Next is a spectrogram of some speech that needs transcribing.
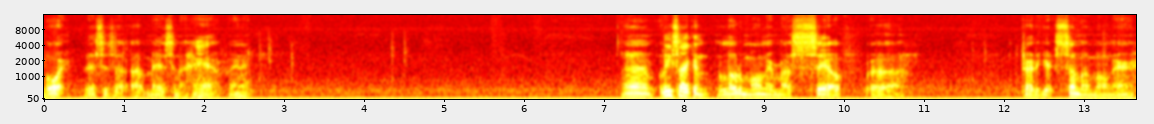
Boy, this is a, a mess and a half, ain't it? Um, at least I can load them on there myself. Uh, try to get some of them on there.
